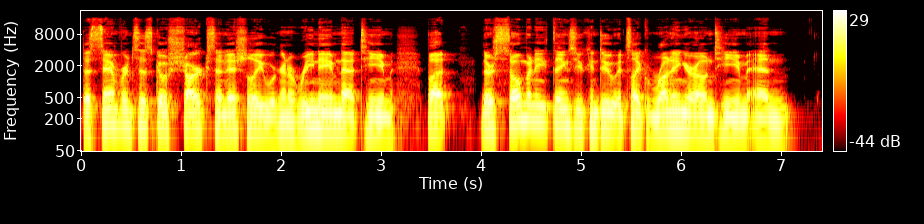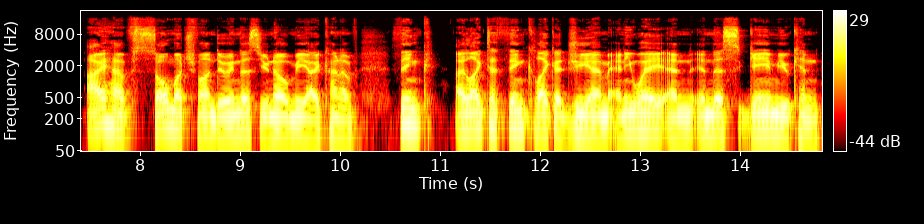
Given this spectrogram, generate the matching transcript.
the San Francisco Sharks initially. We're going to rename that team, but there's so many things you can do. It's like running your own team. And I have so much fun doing this. You know me, I kind of think I like to think like a GM anyway. And in this game, you can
